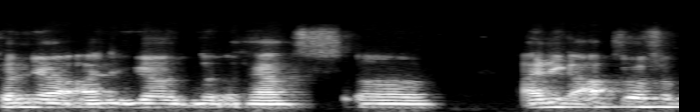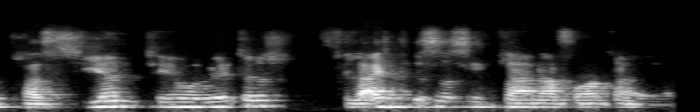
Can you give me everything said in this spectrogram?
können ja einige Herz, äh, einige Abwürfe passieren, theoretisch. Vielleicht ist es ein kleiner Vorteil, ja.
